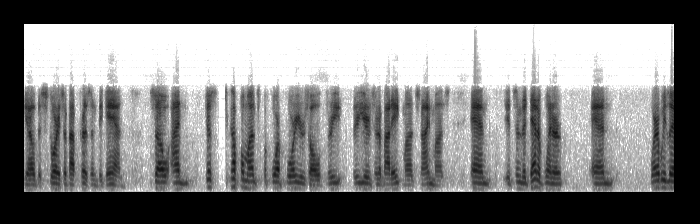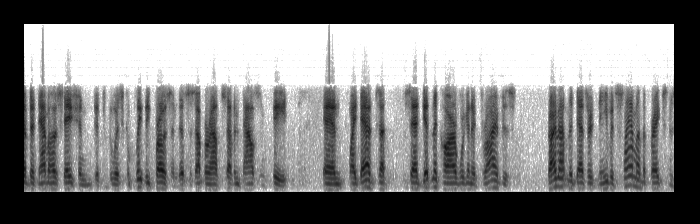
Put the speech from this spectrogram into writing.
you know the stories about prison began. So I'm just a couple months before four years old, three three years and about eight months, nine months, and it's in the dead of winter, and where we lived at Navajo Station, it was completely frozen. This is up around 7,000 feet. And my dad said, get in the car. We're going to drive this, drive out in the desert. And he would slam on the brakes and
